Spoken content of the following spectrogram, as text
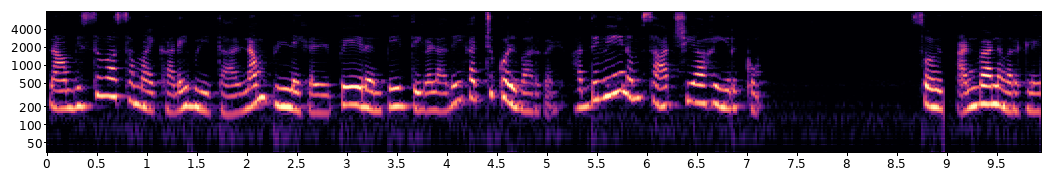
நாம் விசுவாசமாய் கடைபிடித்தால் நம் பிள்ளைகள் பேரன் பேத்திகள் அதை கற்றுக்கொள்வார்கள். அதுவே நம் சாட்சியாக இருக்கும். ஸோ அன்பானவர்களே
